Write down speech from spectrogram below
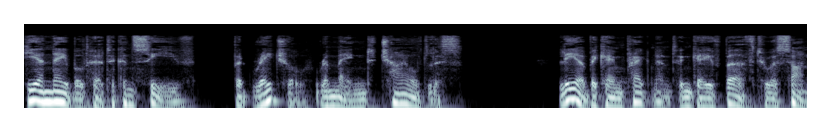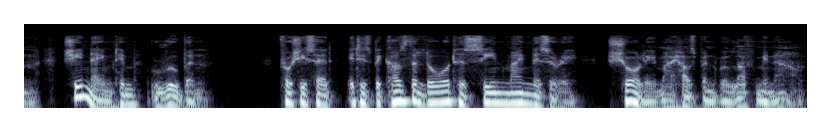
he enabled her to conceive, but Rachel remained childless. Leah became pregnant and gave birth to a son. She named him Reuben. For she said, It is because the Lord has seen my misery. Surely my husband will love me now.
